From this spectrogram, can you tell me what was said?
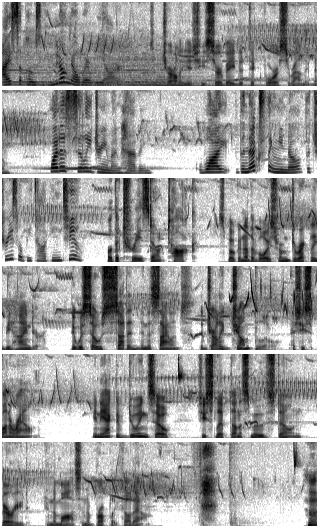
I suppose you don't know where we are. said Charlie as she surveyed the thick forest surrounding them. What a silly dream I'm having. Why, the next thing you know, the trees will be talking too. Oh, the trees don't talk. Spoke another voice from directly behind her. It was so sudden in the silence that Charlie jumped a little as she spun around. In the act of doing so, she slipped on a smooth stone buried in the moss and abruptly fell down. Hmm.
